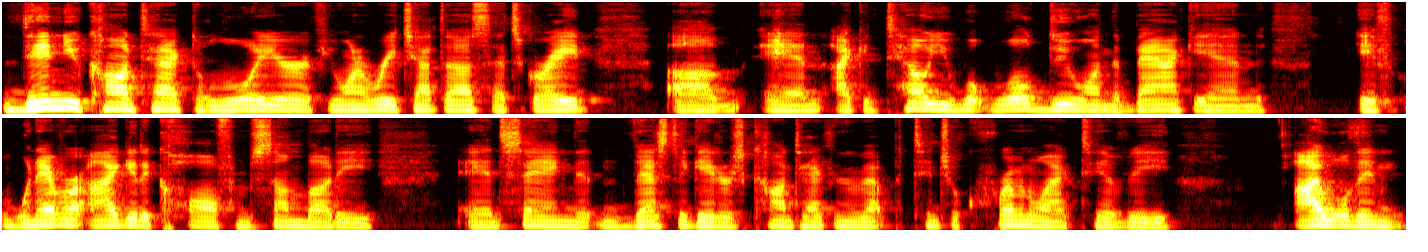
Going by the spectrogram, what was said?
Then you contact a lawyer. If you want to reach out to us, that's great. Um, and I can tell you what we'll do on the back end if whenever I get a call from somebody and saying that investigators contacting them about potential criminal activity, I will then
